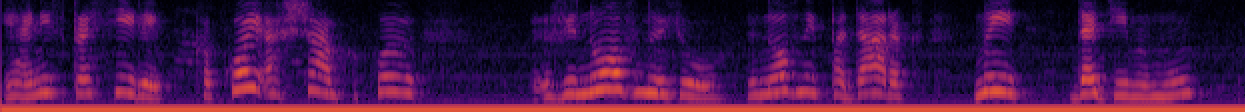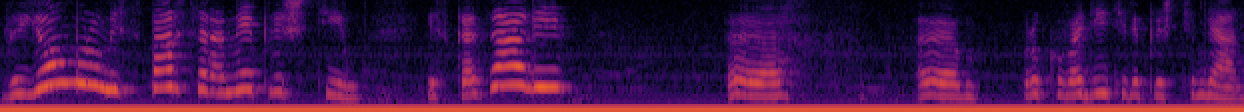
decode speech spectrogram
И они спросили, какой Ашам, какой виновную, виновный подарок мы дадим ему. В Йомру миспар саране плештим. И сказали э, э, руководители плештимлян,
